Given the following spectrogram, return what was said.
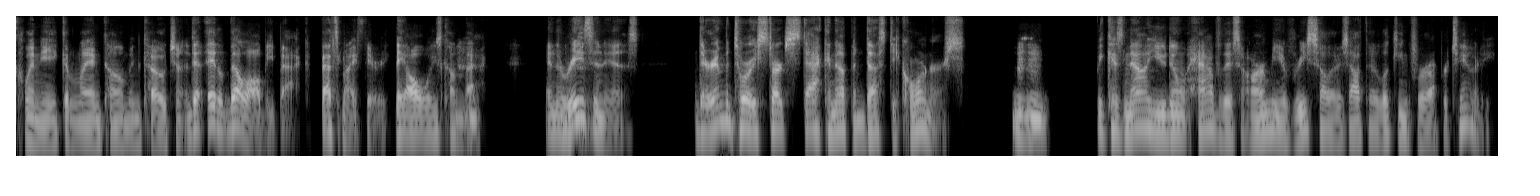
Clinique and Lancome and Coach, and they'll all be back. That's my theory. They always come mm-hmm. back. And the mm-hmm. reason is their inventory starts stacking up in dusty corners. Mm-hmm. Because now you don't have this army of resellers out there looking for opportunity.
